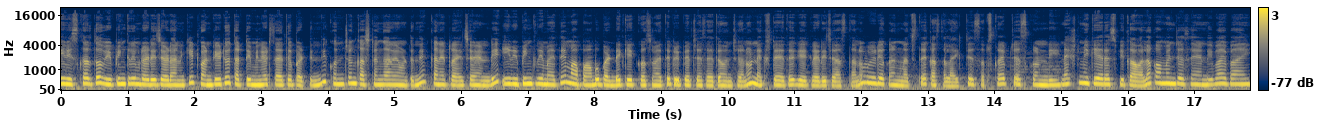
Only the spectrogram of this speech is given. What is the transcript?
ఈ విస్కర్తో విపింగ్ క్రీమ్ రెడీ చేయడానికి ట్వంటీ టు థర్టీ మినిట్స్ అయితే పట్టింది. కొంచెం కష్టంగానే ఉంటుంది కానీ ట్రై చేయండి. ఈ విపింగ్ క్రీమ్ అయితే మా బాబు బర్త్డే కేక్ కోసం అయితే ప్రిపేర్ చేసి అయితే ఉంచాను. నెక్స్ట్ డే అయితే కేక్ రెడీ చేస్తాను. వీడియో కనుక నచ్చితే కాస్త లైక్ చేసి సబ్స్క్రైబ్ చేసుకోండి. నెక్స్ట్ మీకు ఏ రెసిపీ కావాలో కామెంట్ చేసేయండి. Bye bye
